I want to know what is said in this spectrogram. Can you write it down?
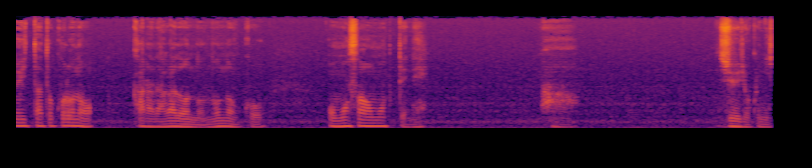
抜いたところの体がどんどんどんどんこう重さを持ってねまあ重力に引っ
